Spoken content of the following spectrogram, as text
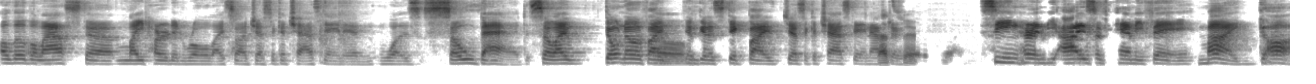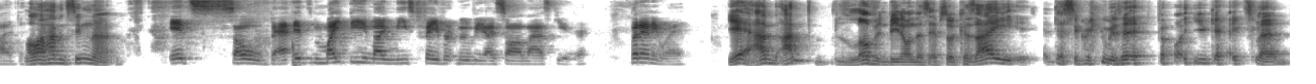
Although the last uh, lighthearted role I saw Jessica Chastain in was so bad, so I don't know if I Oh. am going to stick by Jessica Chastain after fair seeing her in the eyes of Tammy Faye. My God, Oh, I haven't seen that. it's so bad. It might be my least favorite movie I saw last year. But anyway, Yeah, I'm I'm loving being on this episode because I disagree with it but you guys, man.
